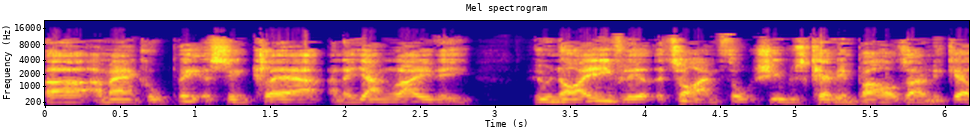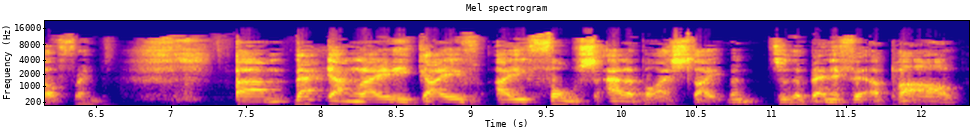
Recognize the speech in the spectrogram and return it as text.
uh, a man called Peter Sinclair, and a young lady who naively at the time thought she was Kevin Parle's only girlfriend. Um, that young lady gave a false alibi statement to the benefit of Parle.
